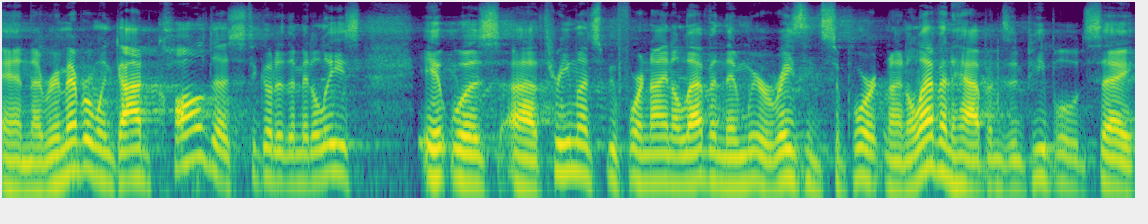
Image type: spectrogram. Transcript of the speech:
And I remember when God called us to go to the Middle East, it was uh, three months before 9 11. Then we were raising support. 9 11 happens, and people would say,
